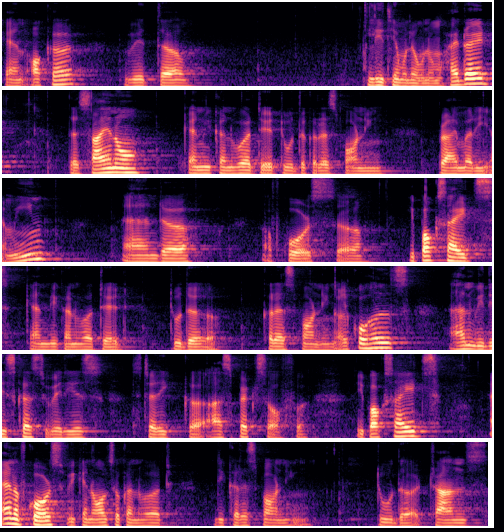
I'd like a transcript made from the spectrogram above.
can occur with uh, lithium aluminum hydride. The cyano can be converted to the corresponding primary amine and of course epoxides can be converted to the corresponding alcohols and we discussed various steric uh, aspects of uh, epoxides and of course we can also convert the corresponding to the trans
